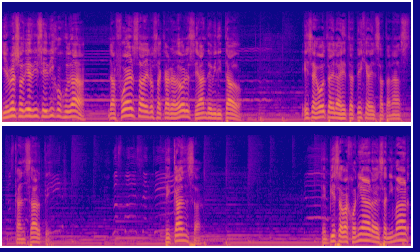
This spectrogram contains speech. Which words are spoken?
Y el verso 10 dice, dijo Judá, la fuerza de los acarreadores se han debilitado. Esa es otra de las estrategias del Satanás, cansarte. Te cansa. Te empieza a bajonear, a desanimar.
